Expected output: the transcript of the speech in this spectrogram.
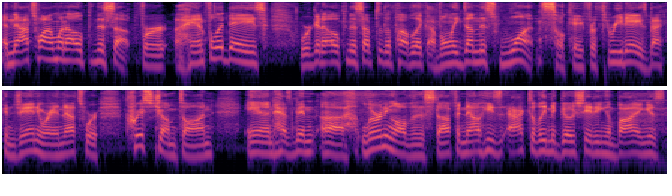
And that's why I want to open this up for a handful of days. We're going to open this up to the public. I've only done this once, okay, for three days back in January. And that's where Chris jumped on and has been uh, learning all of this stuff. And now he's actively negotiating and buying his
